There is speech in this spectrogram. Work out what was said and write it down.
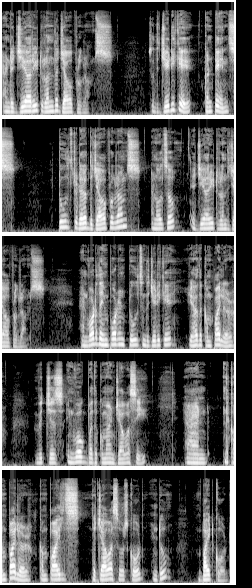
and a JRE to run the Java programs. So the JDK contains tools to develop the Java programs and also a JRE to run the Java programs. And what are the important tools in the JDK? You have the compiler which is invoked by the command javac and the compiler compiles the Java source code into bytecode.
